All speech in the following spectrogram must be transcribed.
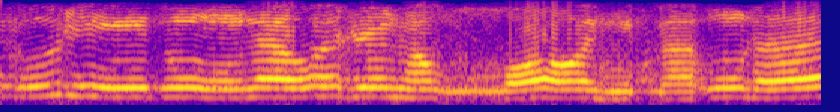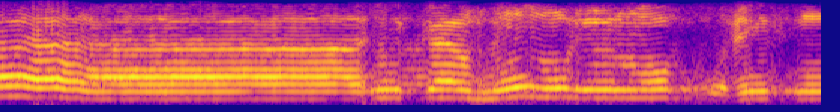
تريدون وجه الله فأولئك هم المضعفون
